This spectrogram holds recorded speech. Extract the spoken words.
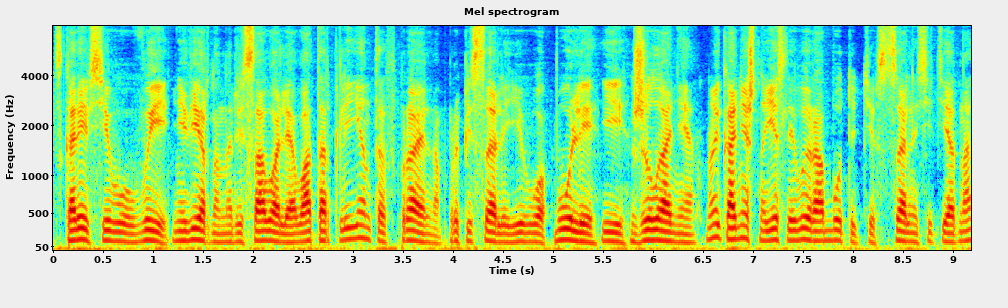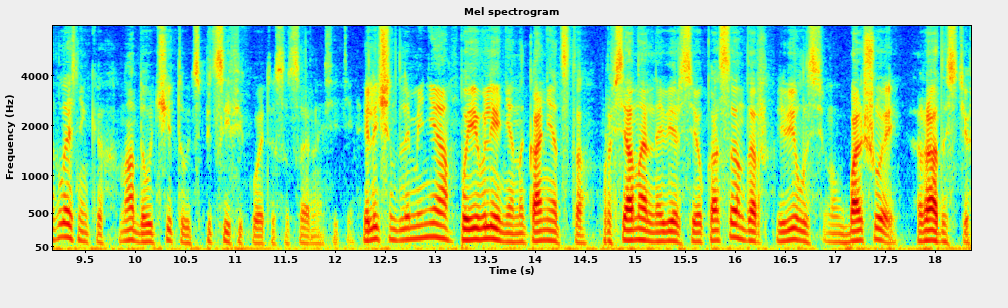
Скорее всего вы неверно нарисовали аватар клиентов, правильно прописали его боли и желания. Ну и, конечно, если вы работаете в социальной сети Одноклассниках, надо учитывать специфику этой социальной сети. И лично для меня появление, наконец-то, профессиональной версии OKSender явилось ну, большой радостью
